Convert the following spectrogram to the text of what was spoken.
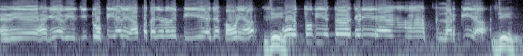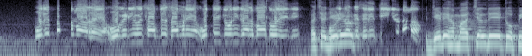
ਹੈਗੇ ਆ ਵੀਰ ਜੀ ਟੋਪੀ ਵਾਲੇ ਆ ਪਤਾ ਨਹੀਂ ਉਹਨਾਂ ਦੇ ਪੀਏ ਆ ਜਾਂ ਕੌਣ ਆ। ਉਹ ਉੱਤੋਂ ਦੀ ਇੱਕ ਜਿਹੜੀ ਲੜਕੀ ਆ। ਜੀ। ਉਹਦੇ ਪੱਤ ਮਾਰ ਰਹੇ ਆ। ਉਹ ਵੀਡੀਓ ਵੀ ਸਭ ਦੇ ਸਾਹਮਣੇ ਆ। ਉੱਤੇ ਕਿਉਂ ਨਹੀਂ ਗੱਲਬਾਤ ਹੋ ਰਹੀ ਜੀ? ਅੱਛਾ ਜਿਹੜੇ ਉਹ ਕਿਸੇ ਦੀ ਧੀ ਆ ਨਾ। ਜਿਹੜੇ ਹਿਮਾਚਲ ਦੇ ਟੋਪੀ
